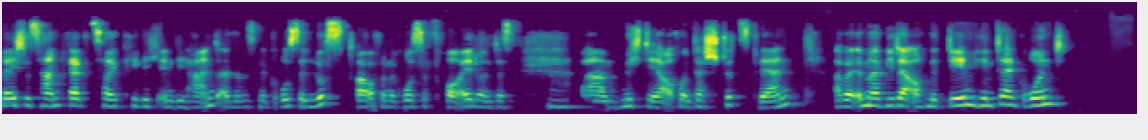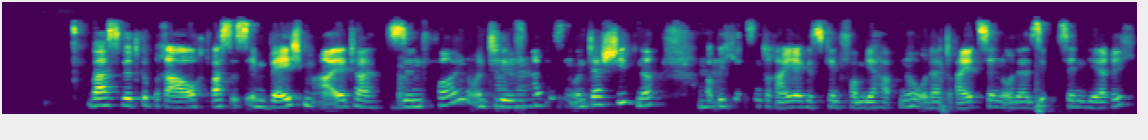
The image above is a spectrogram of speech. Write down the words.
Welches Handwerkzeug kriege ich in die Hand? Also das ist eine große Lust drauf und eine große Freude und das mhm. ähm, möchte ja auch unterstützt werden. Aber immer wieder auch mit dem Hintergrund, was wird gebraucht, was ist in welchem Alter sinnvoll und mhm. hilfreich. Das ist ein Unterschied, ne? Mhm. ob ich jetzt ein dreijähriges Kind von mir habe ne? oder 13 oder 17-jährig.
